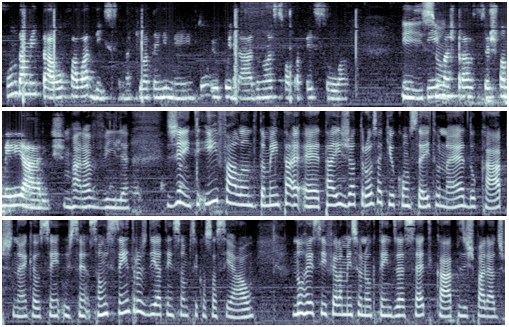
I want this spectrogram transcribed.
fundamental falar disso, né? Que o atendimento e o cuidado não é só para a pessoa Isso. Si, mas para seus familiares. Maravilha. Gente, e falando também, tá, é, Thaís já trouxe aqui o conceito né, do CAPS, né, que é o, os, são os Centros de Atenção Psicossocial. No Recife, ela mencionou que tem 17 CAPs espalhados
